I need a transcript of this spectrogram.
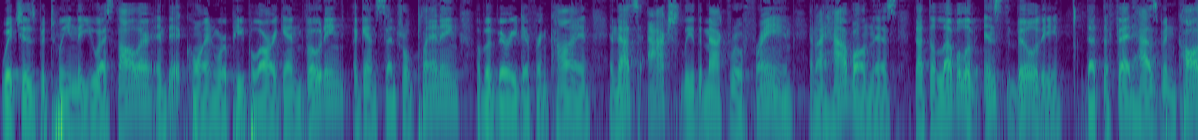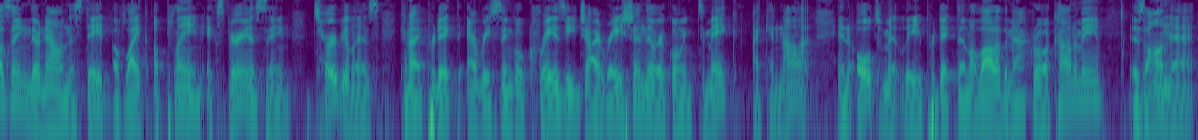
which is between the US dollar and Bitcoin, where people are again voting against central planning of a very different kind. And that's actually the macro frame. And I have on this that the level of instability that the Fed has been causing, they're now in the state of like a plane experiencing turbulence. Can I predict every single crazy gyration? There are going to make? I cannot. And ultimately predicting a lot of the macro economy is on that.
